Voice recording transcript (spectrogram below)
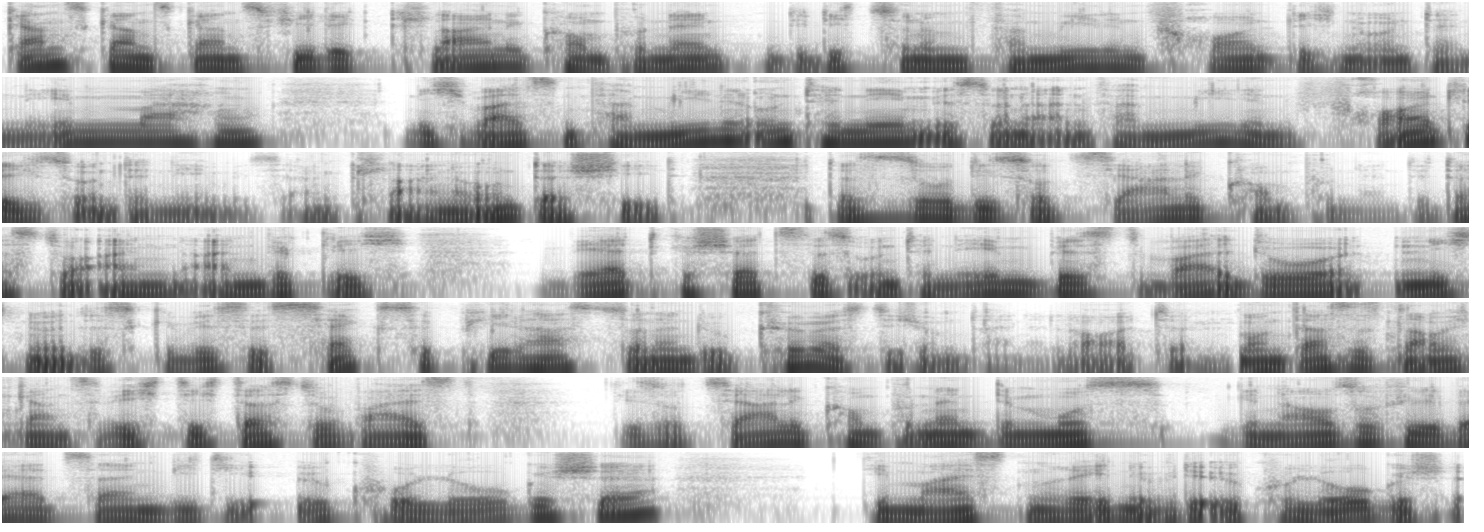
Ganz, ganz, ganz viele kleine Komponenten, die dich zu einem familienfreundlichen Unternehmen machen. Nicht, weil es ein Familienunternehmen ist, sondern ein familienfreundliches Unternehmen ist ja ein kleiner Unterschied. Das ist so die soziale Komponente, dass du ein, ein wirklich wertgeschätztes Unternehmen bist, weil du nicht nur das gewisse Sexappeal hast, sondern du kümmerst dich um deine Leute. Und das ist, glaube ich, ganz wichtig, dass du weißt, die soziale Komponente muss genauso viel wert sein wie die ökologische. Die meisten reden über die ökologische.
